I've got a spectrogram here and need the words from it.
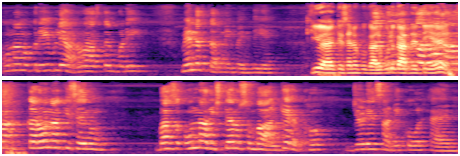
ਉਹਨਾਂ ਨੂੰ ਕਰੀਬ ਲਿਆਉਣ ਵਾਸਤੇ ਬੜੀ ਮਿਹਨਤ ਕਰਨੀ ਪੈਂਦੀ ਹੈ। ਕੀ ਹੋਇਆ? ਕਿਸੇ ਨੇ ਕੋਈ ਗੱਲ-ਗੁਲ ਕਰ ਦਿੱਤੀ ਹੈ? ਕਰੋ ਨਾ ਕਿਸੇ ਨੂੰ। ਬਸ ਉਹਨਾਂ ਰਿਸ਼ਤਿਆਂ ਨੂੰ ਸੰਭਾਲ ਕੇ ਰੱਖੋ ਜਿਹੜੇ ਸਾਡੇ ਕੋਲ ਹੈ ਨੇ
